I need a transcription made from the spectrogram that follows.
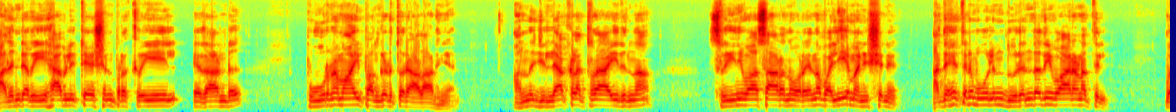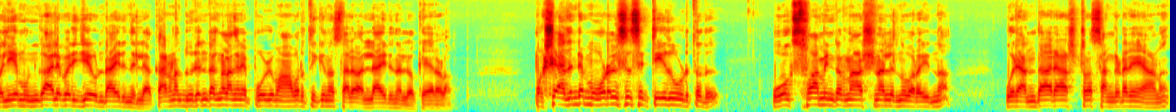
അതിന്റെ റീഹാബിലിറ്റേഷൻ പ്രക്രിയയിൽ ഏതാണ്ട് പൂർണമായി പങ്കെടുത്ത ഒരാളാണ് ഞാൻ. അന്ന് ജില്ലാ കളക്ടറായിരുന്ന ശ്രീനിവാസാർ എന്ന് പറയുന്ന വലിയ മനുഷ്യന് അദ്ദേഹത്തിന് പോലും ദുരന്ത നിവാരണത്തിൽ വലിയ മുൻകാല പരിചയം ഉണ്ടായിരുന്നില്ല. കാരണം ദുരന്തങ്ങൾ അങ്ങനെ എപ്പോഴും ആവർത്തിക്കുന്ന സ്ഥലമല്ലായിരുന്നല്ലോ കേരളം. പക്ഷേ അതിന്റെ മോഡൽസ് സെറ്റ് ചെയ്ത് കൊടുത്തത് ഓക്സ്ഫാം ഇന്റർനാഷണൽ എന്ന് പറയുന്ന ഒരു അന്താരാഷ്ട്ര സംഘടനയാണ്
